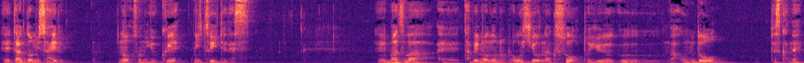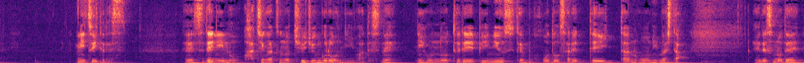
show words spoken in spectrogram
えー、弾道ミサイルのその行方についてです。えまずは、え食べ物の浪費をなくそうというまあ、運動ですかね、についてです。す、で、にの8月の中旬頃にはですね、日本のテレビニュースでも報道されていたのを見ました。えですので、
